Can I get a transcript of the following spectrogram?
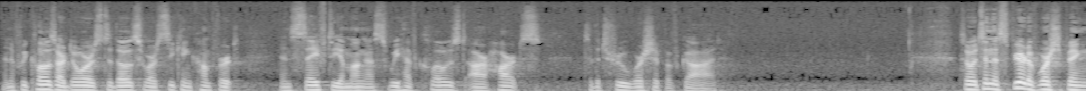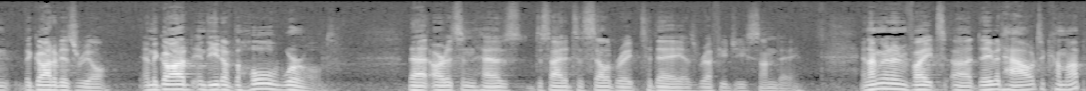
And if we close our doors to those who are seeking comfort and safety among us, we have closed our hearts to the true worship of God. So it's in the spirit of worshiping the God of Israel and the God, indeed, of the whole world that Artisan has decided to celebrate today as Refugee Sunday. And I'm going to invite uh, David Howe to come up,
